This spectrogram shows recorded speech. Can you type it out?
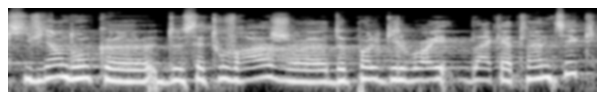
qui vient donc de cet ouvrage de Paul Gilroy, Black Atlantic,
